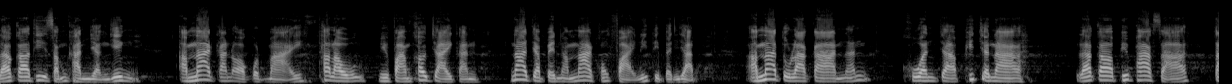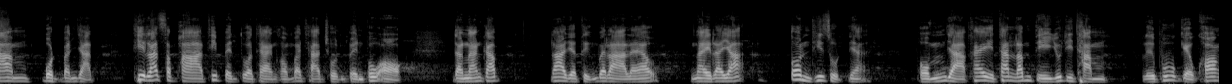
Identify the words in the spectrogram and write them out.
แล้วก็ที่สำคัญอย่างยิ่งอำนาจการออกกฎหมาย ถ้าเรามีความเข้าใจกัน น่าจะเป็นอำนาจของฝ่ายนิติบัญญัติอำนาจตุลาการนั้นควรจะพิจารณาแล้วก็พิพากษาตามบทบัญญัติที่รัฐสภาที่เป็นตัวแทนของประชาชนเป็นผู้ออก ดังนั้นครับ น่าจะถึงเวลาแล้วในระยะต้นที่สุดเนี่ย ผมอยากให้ท่านรัฐมนตรียุติธรรม หรือผู้เกี่ยวข้อง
